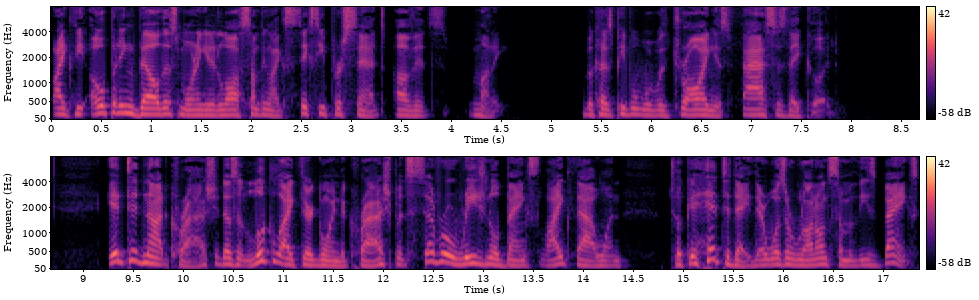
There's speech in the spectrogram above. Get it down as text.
like the opening bell this morning. It had lost something like 60% of its money because people were withdrawing as fast as they could. It did not crash. It doesn't look like they're going to crash, but several regional banks like that one took a hit today. There was a run on some of these banks.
